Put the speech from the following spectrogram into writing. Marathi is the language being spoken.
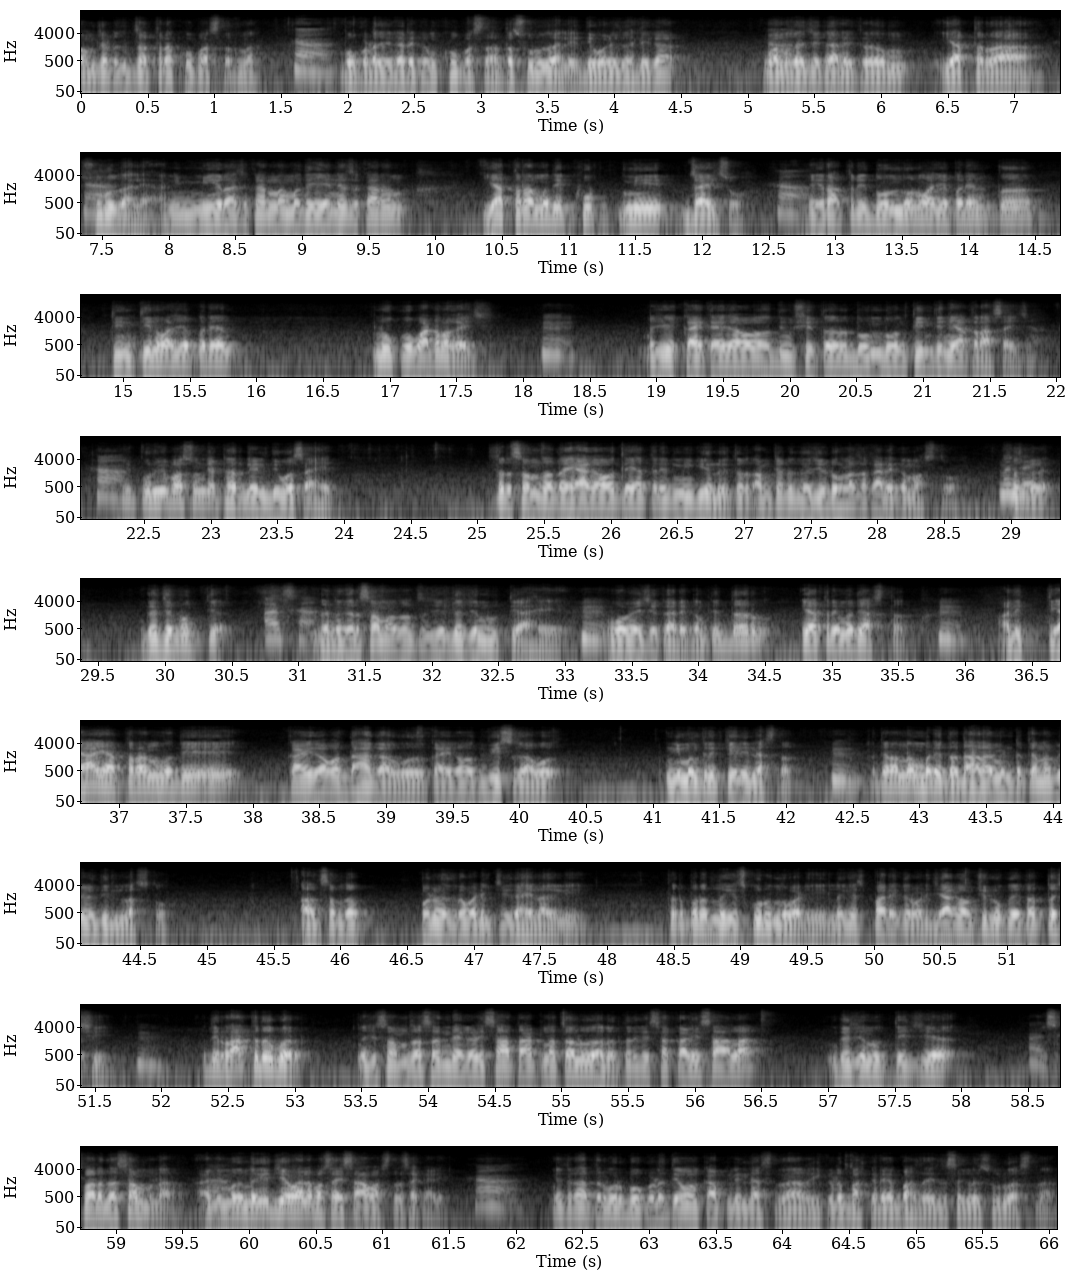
आमच्याकडे जत्रा खूप असतात ना. हा. बोकडाचे कार्यक्रम खूप असतात. आता सुरू झाले. दिवाळी झाली का? वालगाचे कार्यक्रम यात्रा सुरू झाल्या आणि मी राजकारणामध्ये येण्याचं कारण यात्रामध्ये खूप मी जायचो. म्हणजे रात्री दोन दोन वाजेपर्यंत तीन तीन वाजेपर्यंत लोक वाट बघायची. म्हणजे काय काय गाव दिवशी तर दोन दोन तीन तीन यात्रा असायच्या. हा. पूर्वीपासून ते ठरलेले दिवस आहेत. तर समजा आता ह्या गावातल्या यात्रेत मी गेलोय तर आमच्याकडे गजी ढोलाचा कार्यक्रम असतो. म्हणजे? सगळे गजनृत्य. धनगर समाजाचं जे गजनृत्य आहे ओव्याचे कार्यक्रम ते दर यात्रेमध्ये असतात. आणि त्या यात्रांमध्ये काही गावात दहा गावं काही गावात वीस गावं निमंत्रित केलेली असतात. त्यांना नंबर येतात दहा दहा मिनटं त्यांना वेळ दिलेला असतो. आज समजा पडळकरवाडीची घाई लागली तर परत लगेच कुरुंदवाडी लगेच पारेकरवाडी ज्या गावची लोक येतात तसे. ते रात्रभर म्हणजे समजा संध्याकाळी सात आठला चालू झालं तर ते सकाळी सहाला गजनृत्याची स्पर्धा संपणार. आणि मग लगेच जेवायला बसायचं सहा वाजता सकाळी. हा. नाही तर रात्रभर बोकडं तेव्हा कापलेले असणार इकडं भाकऱ्या भाजायचं सगळं सुरू असणार.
